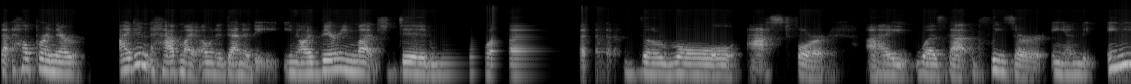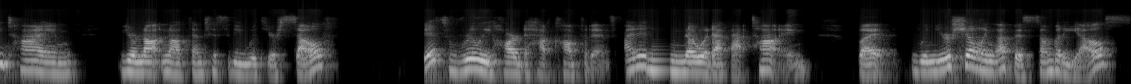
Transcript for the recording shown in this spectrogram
that helper in there. I didn't have my own identity. You know, I very much did what the role asked for. I was that pleaser. And anytime you're not in authenticity with yourself, it's really hard to have confidence. I didn't know it at that time. But when you're showing up as somebody else,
